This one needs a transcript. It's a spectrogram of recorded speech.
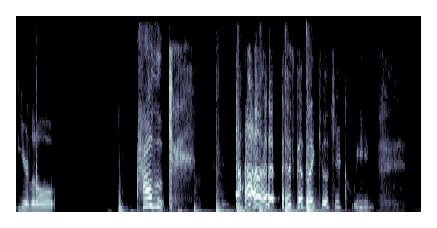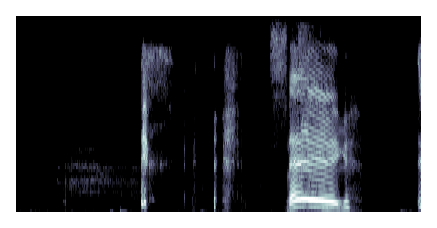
your little. How the? it's because I killed your queen. So Dang.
